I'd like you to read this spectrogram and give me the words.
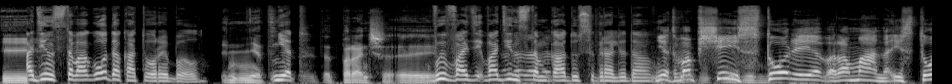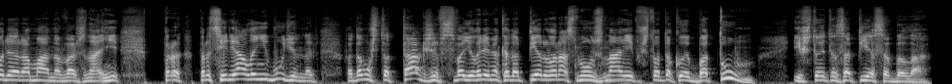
И... Одиннадцатого года, который был? Нет. Нет. Это пораньше. Э, Вы в в одиннадцатом году сыграли, да? Нет, вообще история романа, история романа важна. Не- про, про сериалы не будем, потому что также в свое время, когда первый раз мы узнали, что такое Батум и что это за пьеса была,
